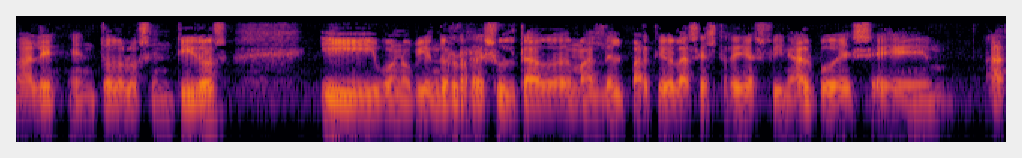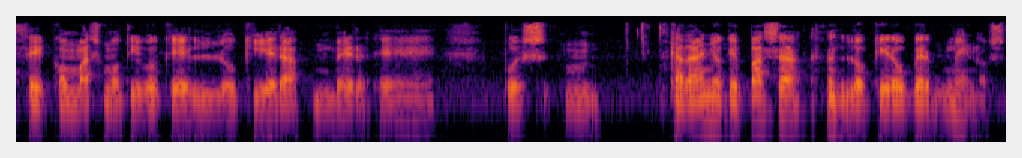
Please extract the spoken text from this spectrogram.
¿vale? En todos los sentidos. Y bueno, viendo el resultado además del partido de las estrellas final, pues eh, hace con más motivo que lo quiera ver, eh, pues mm, cada año que pasa lo quiero ver menos.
